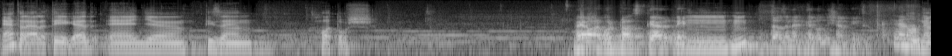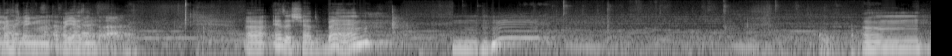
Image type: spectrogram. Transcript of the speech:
eltalál téged egy ö, 16-os Mert armor class kell lépni. Mhm. De azért nem kell dobni semmit. Nem. Nem. Nem, ehhez még nem. Hát Vagy ez nem. Uh, ez esetben... Mhm. Um,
